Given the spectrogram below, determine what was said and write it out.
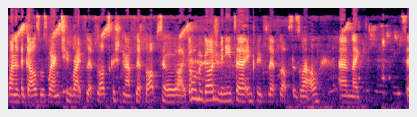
One of the girls was wearing two right flip flops because she didn't have flip flops. So we were like, oh my gosh, we need to include flip flops as well. Um, like so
